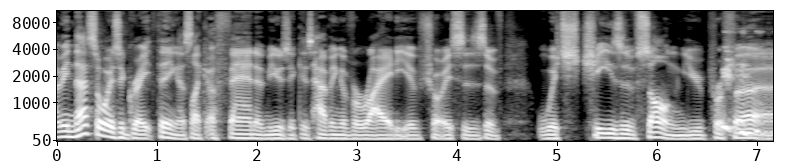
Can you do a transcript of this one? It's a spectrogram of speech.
I mean, that's always a great thing as like a fan of music is having a variety of choices of which cheese of song you prefer,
